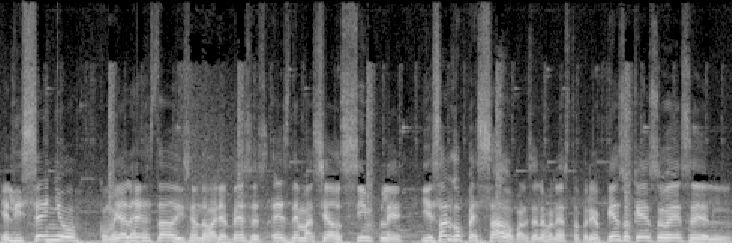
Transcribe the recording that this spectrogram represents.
El diseño, como ya les he estado diciendo varias veces, es demasiado simple y es algo pesado para serles honesto, pero yo pienso que eso es el,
